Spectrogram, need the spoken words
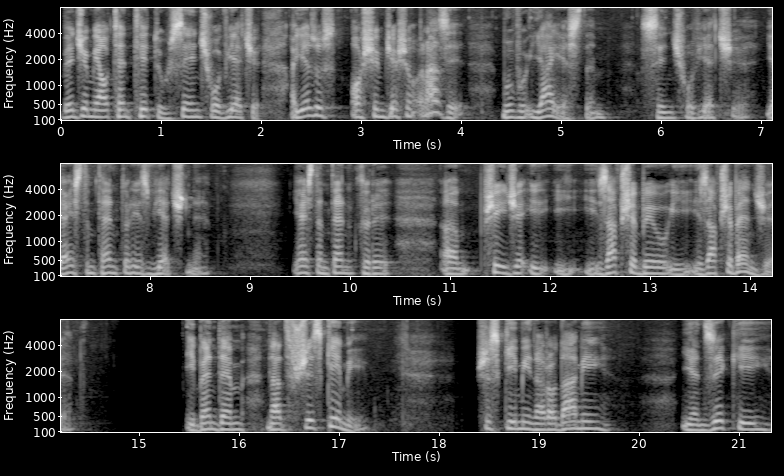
będzie miał ten tytuł, Syn Człowieczy. A Jezus 80 razy mówił, ja jestem Syn Człowieczy. Ja jestem ten, który jest wieczny. Ja jestem ten, który um, przyjdzie i, i, i zawsze był i, i zawsze będzie. I będę nad wszystkimi, wszystkimi narodami, języki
